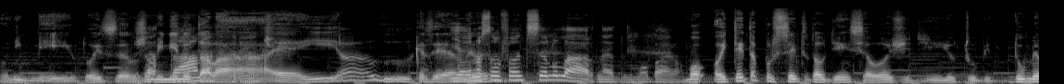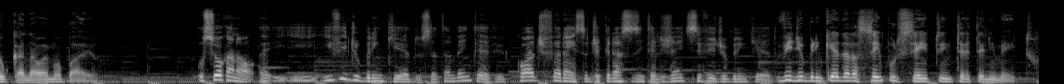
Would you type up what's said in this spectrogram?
um ano e meio, dois anos, Já o menino tá tá, lá, frente. é, e, ah, uh, quer dizer... e aí né? nós estamos falando de celular, né? Do mobile. Mo- 80% da audiência hoje de YouTube do meu canal é mobile. O seu canal, é, e, e vídeo brinquedo, você também teve? Qual a diferença de crianças inteligentes e vídeo brinquedo? Vídeo brinquedo era 100% entretenimento.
